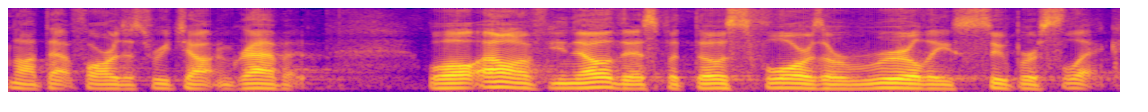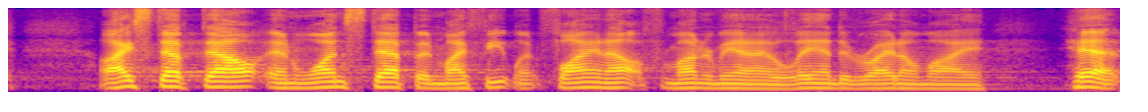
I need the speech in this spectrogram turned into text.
not that far, I'll just reach out and grab it. Well, I don't know if you know this, but those floors are really super slick. I stepped out, and one step, and my feet went flying out from under me, and I landed right on my head.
